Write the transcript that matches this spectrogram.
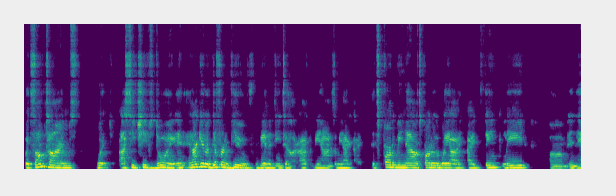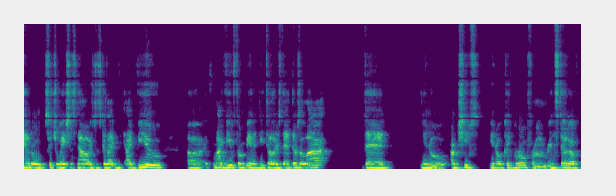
but sometimes what i see chiefs doing and, and i get a different view from being a detailer i have to be honest i mean I, I it's part of me now. It's part of the way I, I think, lead, um, and handle situations now. Is just because I, I view uh, my view from being a detailer is that there's a lot that you know our chiefs you know could grow from instead of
